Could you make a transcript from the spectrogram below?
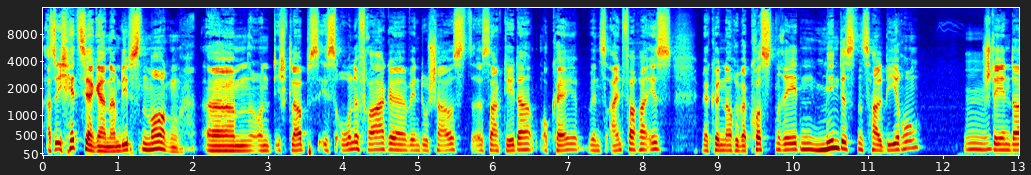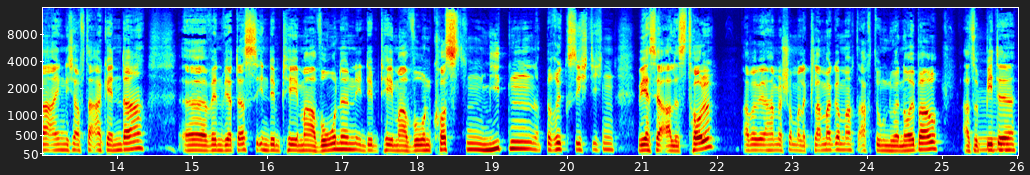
Also ich hätte es ja gerne, am liebsten morgen. Ähm, und ich glaube, es ist ohne Frage, wenn du schaust, äh, sagt jeder, okay, wenn es einfacher ist, wir können auch über Kosten reden, mindestens Halbierung mhm. stehen da eigentlich auf der Agenda. Äh, wenn wir das in dem Thema Wohnen, in dem Thema Wohnkosten, Mieten berücksichtigen, wäre es ja alles toll. Aber wir haben ja schon mal eine Klammer gemacht, Achtung, nur Neubau. Also mhm. bitte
